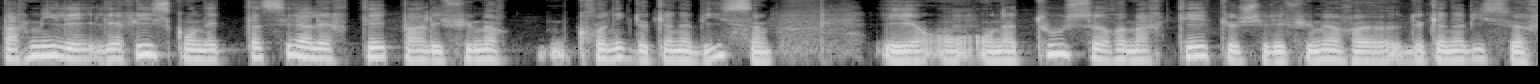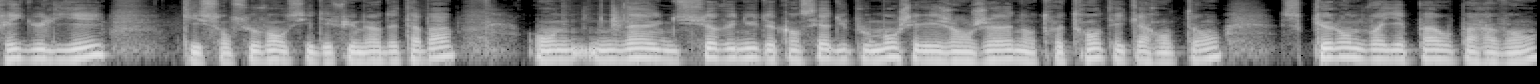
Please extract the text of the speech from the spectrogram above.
Parmi les, risques, on est assez alerté par les fumeurs chroniques de cannabis. Et on, on, a tous remarqué que chez les fumeurs de cannabis réguliers, qui sont souvent aussi des fumeurs de tabac, on a une survenue de cancer du poumon chez les gens jeunes entre 30 et 40 ans, ce que l'on ne voyait pas auparavant,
